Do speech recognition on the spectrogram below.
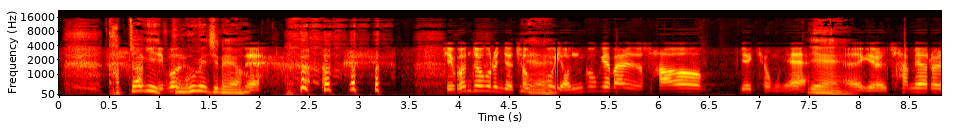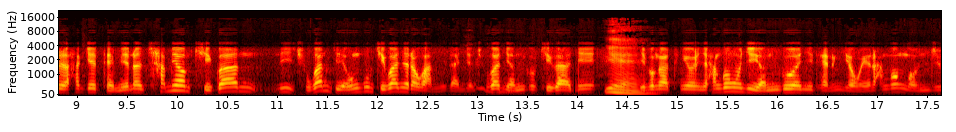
갑자기 아, 기본, 궁금해지네요. 네. 기본적으로 이제 정부 예. 연구개발 사업의 경우에 예. 이게 참여를 하게 되면은 참여 기관이 주관 연구 기관이라고 합니다. 이제 주관 연구 기관이 예. 이번 같은 경우는 항공우주 연구원이 되는 경우에는 항공우주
